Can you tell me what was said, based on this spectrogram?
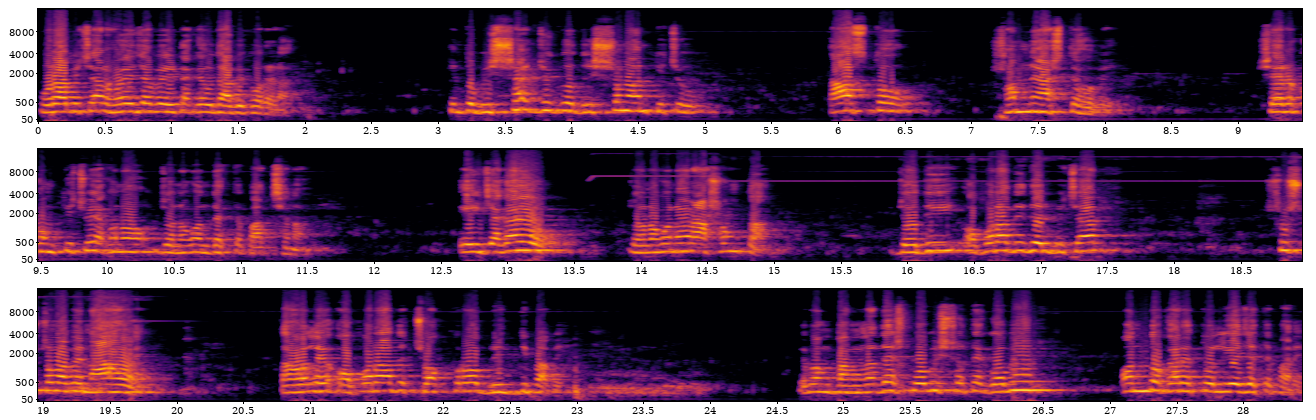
পুরা বিচার হয়ে যাবে এটা কেউ দাবি করে না। কিন্তু বিশ্বাসযোগ্য দৃশ্যমান কিছু কাজ তো সামনে আসতে হবে। সেরকম কিছু এখনও জনগণ দেখতে পাচ্ছে না। এই জায়গায়ও জনগণের আশঙ্কা, যদি অপরাধীদের বিচার সুষ্ঠুভাবে না হয়, তাহলে অপরাধ চক্র বৃদ্ধি পাবে। এবং বাংলাদেশ ভবিষ্যতে গভীর অন্ধকারে তলিয়ে যেতে পারে।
